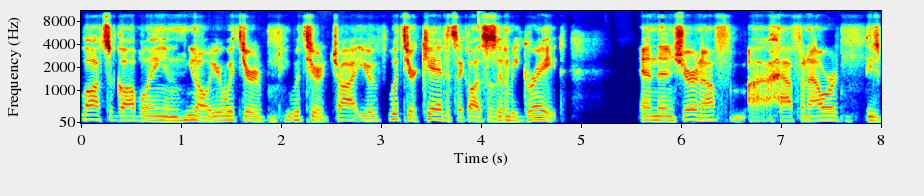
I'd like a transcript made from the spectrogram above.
lots of gobbling, and you know, you're with your with your child, you're with your kid. It's like, oh, this is going to be great. And then, sure enough, uh, half an hour, these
